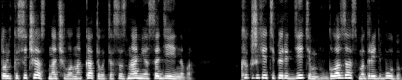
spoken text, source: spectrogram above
Только сейчас начала накатывать осознание содеянного. Как же я теперь детям в глаза смотреть буду?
